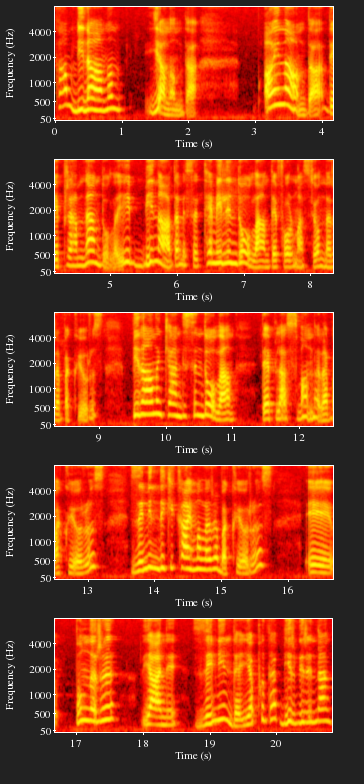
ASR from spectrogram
Tam binanın yanında. Aynı anda depremden dolayı binada mesela temelinde olan deformasyonlara bakıyoruz. Binanın kendisinde olan deplasmanlara bakıyoruz. Zemindeki kaymalara bakıyoruz. Ee, bunları yani zeminde, yapıda birbirinden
